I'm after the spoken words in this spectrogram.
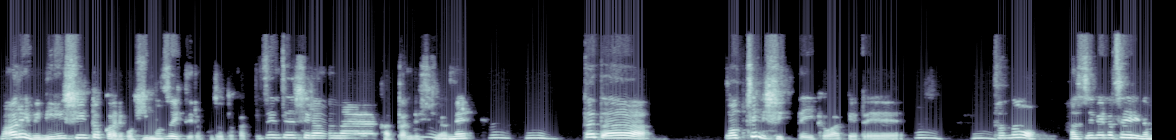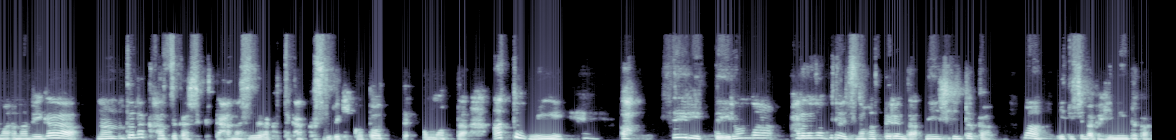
まあ、ある意味妊娠とかにこう紐づいてることとかって全然知らなかったんですよね。うんうん、ただ、後に知っていくわけで、うんうん、その、初めの生理の学びが、なんとなく恥ずかしくて話しづらくて隠すべきことって思った。後に、あ、生理っていろんな体のことにつながってるんだ。妊娠とか、まあ、言ってしまえば避妊とか、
